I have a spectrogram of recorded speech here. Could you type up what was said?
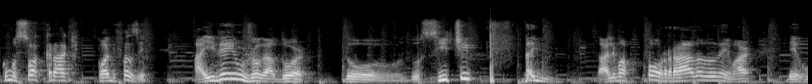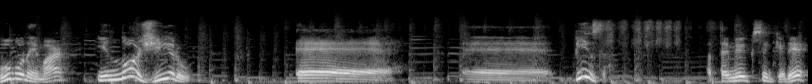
como só craque pode fazer. Aí vem um jogador do, do City, dá-lhe uma porrada do Neymar, derruba o Neymar e no giro é, é, pisa, até meio que sem querer,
